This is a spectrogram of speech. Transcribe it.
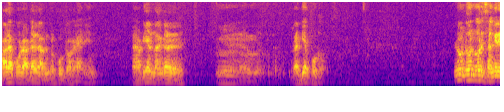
ஆளை போடாட்டால் அவனுக்கு போட்டுருவாங்க யாரையும் அப்படியே நாங்கள் ரபியாக போடுவோம். இன்னும் டோன்ட் ஒரு சங்கரி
